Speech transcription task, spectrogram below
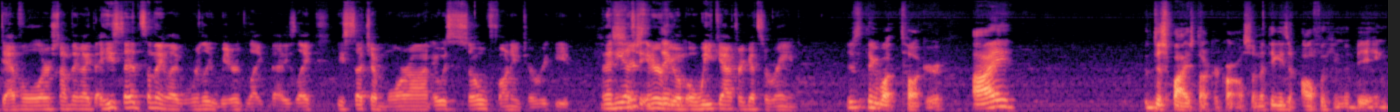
devil or something like that. He said something like really weird like that. He's like he's such a moron. It was so funny to read. And then he has to interview thing. him a week after he gets arraigned. Here's the thing about Tucker. I despise Tucker Carlson. I think he's an awful human being.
